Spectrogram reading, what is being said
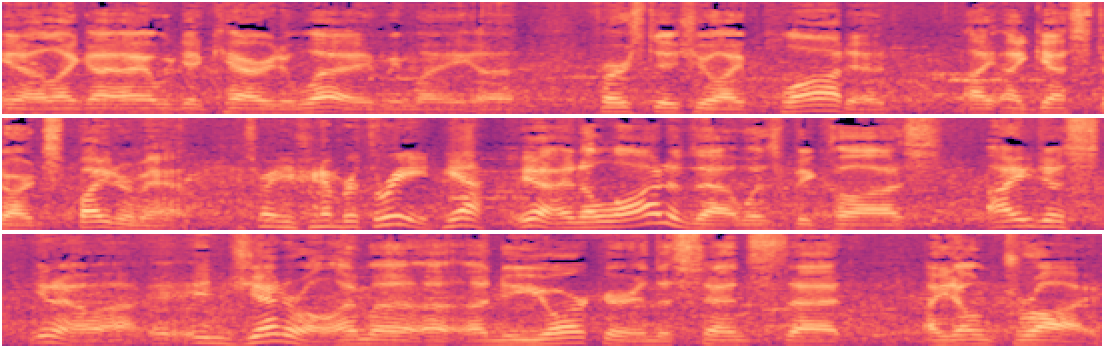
You know, like I, I would get carried away. I mean, my uh, first issue I plotted, I, I guest starred Spider-Man. That's right. Issue number three. Yeah. Yeah, and a lot of that was because I just, you know, in general, I'm a, a New Yorker in the sense that I don't drive.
